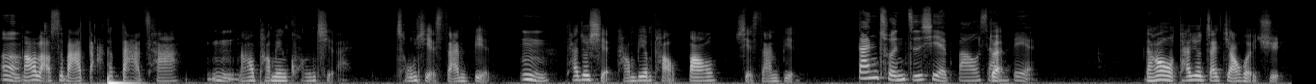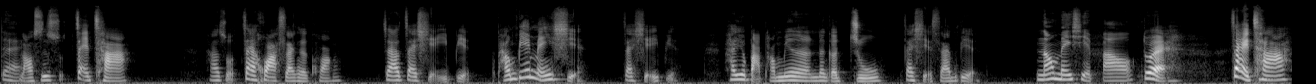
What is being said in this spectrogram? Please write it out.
嗯。然后老师把它打个大叉，嗯。然后旁边框起来，重写三遍。嗯，他就写旁边跑包写三遍，单纯只写包三遍，然后他就再交回去。对老师说再擦，他说再画三个框，再要再写一遍，旁边没写，再写一遍。他又把旁边的那个竹再写三遍，然后没写包，对，再擦。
